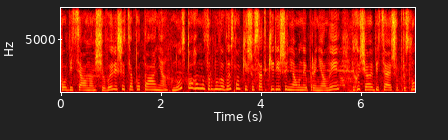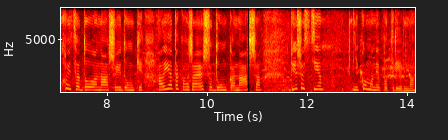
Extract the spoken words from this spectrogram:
пообіцяв нам, що вирішить це питання. Ну з того ми зробили висновки, що все-таки рішення вони прийняли. І хоча обіцяють, що прислухаються до нашої думки, але я так вважаю, що думка наша в більшості нікому не потрібна.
